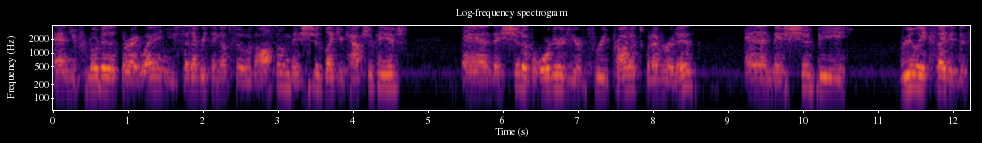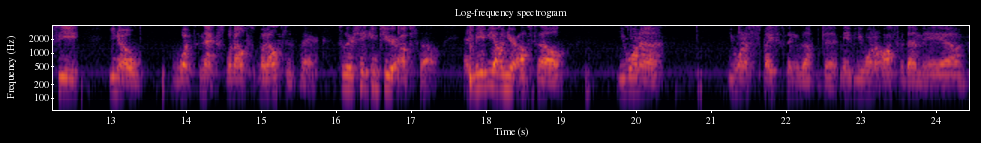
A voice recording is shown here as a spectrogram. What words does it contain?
and you promoted it the right way and you set everything up so it was awesome, they should like your capture page and they should have ordered your free product, whatever it is and they should be really excited to see, you know, what's next, what else, what else is there. So they're taken to your upsell, and maybe on your upsell, you wanna, you wanna spice things up a bit. Maybe you wanna offer them a, um,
